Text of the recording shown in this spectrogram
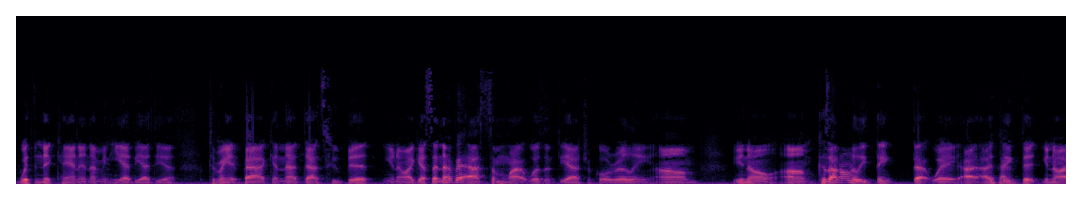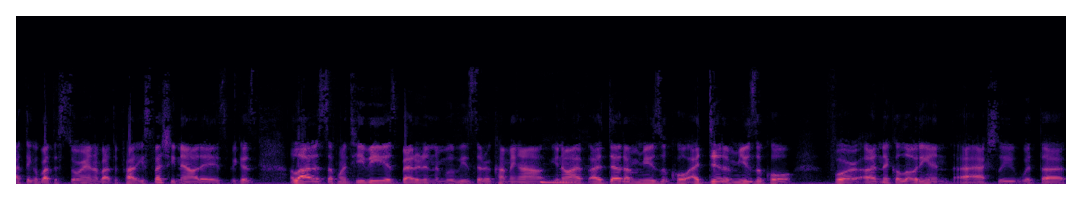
with Nick Cannon, I mean he had the idea to bring it back, and that that's who bit, you know. I guess I never asked him why it wasn't theatrical, really, um, you know, because I don't really think that way. I, I Okay. think that you know I think about the story and about the product, especially nowadays, because a lot of stuff on TV is better than the movies that are coming out. You know, I, I did a musical. I did a musical for uh, Nickelodeon uh, actually with uh,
